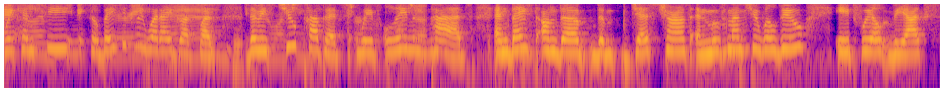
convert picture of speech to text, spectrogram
we can I'm see Phoenix so basically what i got was and if there you're is two puppets with a little pads and based on the the gestures and movement Mm-hmm. you will do it will react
